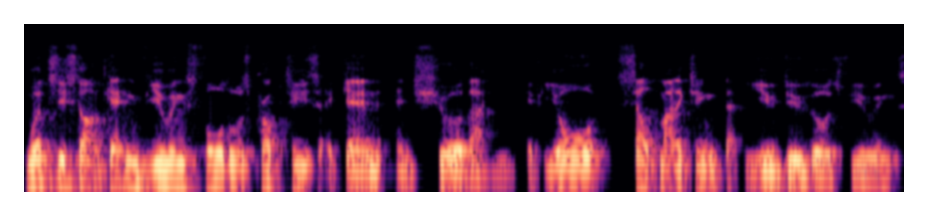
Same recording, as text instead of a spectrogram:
Once you start getting viewings for those properties, again, ensure that if you're self-managing, that you do those viewings.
